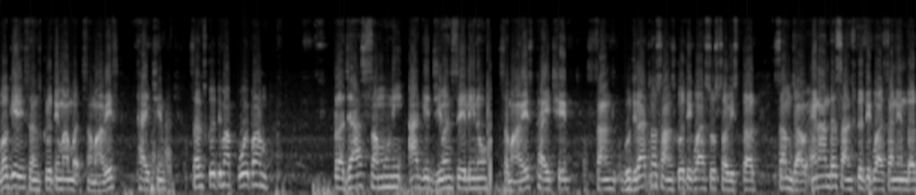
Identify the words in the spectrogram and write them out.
વગેરે સંસ્કૃતિમાં સમાવેશ થાય છે. સંસ્કૃતિમાં કોઈ પણ પ્રજા સમૂહની આગે જીવનશૈલીનો સમાવેશ થાય છે. ગુજરાતનો સાંસ્કૃતિક વારસો સવિસ્તર સમજાવો. એના અંદર સાંસ્કૃતિક વારસાની અંદર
